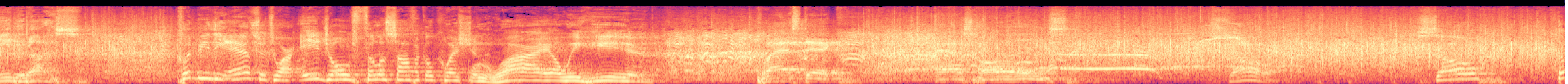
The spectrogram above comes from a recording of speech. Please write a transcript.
needed us. Could be the answer to our age old philosophical question why are we here? Plastic. Assholes. So, so the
